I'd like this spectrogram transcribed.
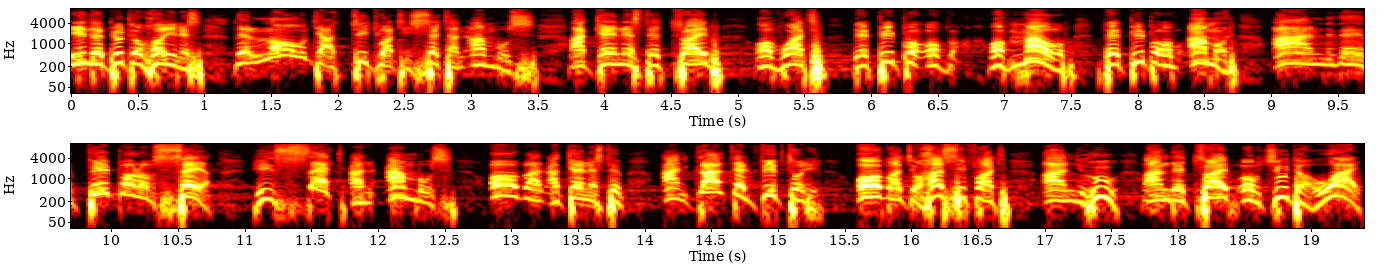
in the beauty of holiness. The Lord just did what he set an ambush against the tribe of what? The people of, of Moab, the people of Ammon, and the people of Seir. He set an ambush over against them and granted victory over Jehoshaphat and who? And the tribe of Judah. Why?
